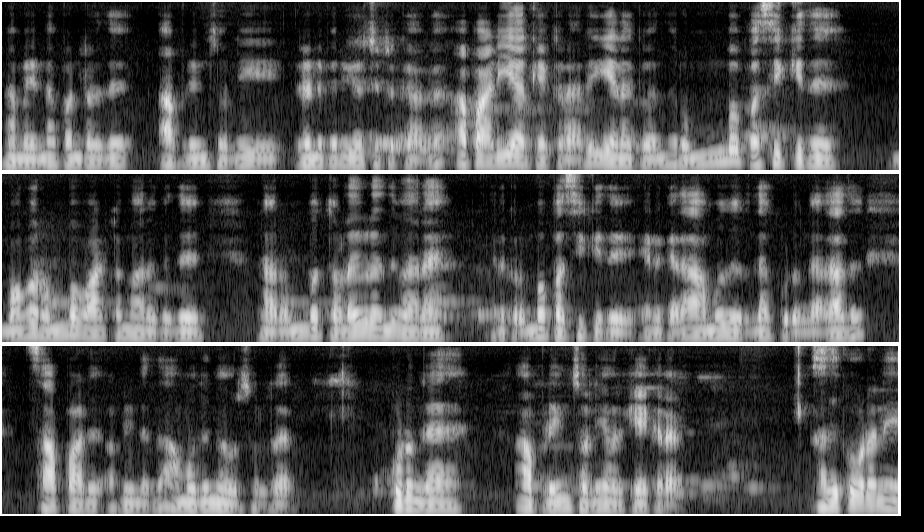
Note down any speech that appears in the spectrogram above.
நம்ம என்ன பண்ணுறது அப்படின்னு சொல்லி ரெண்டு பேரும் யோசிச்சுட்ருக்காங்க அப்போ அடியார் கேட்குறாரு எனக்கு வந்து ரொம்ப பசிக்குது முகம் ரொம்ப வாட்டமாக இருக்குது நான் ரொம்ப தொலைவுலேருந்து வரேன் எனக்கு ரொம்ப பசிக்குது எனக்கு எதாவது அமுது இருந்தால் கொடுங்க அதாவது சாப்பாடு அப்படின்றது அமுதுன்னு அவர் சொல்கிறார் கொடுங்க அப்படின்னு சொல்லி அவர் கேட்குறாரு அதுக்கு உடனே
